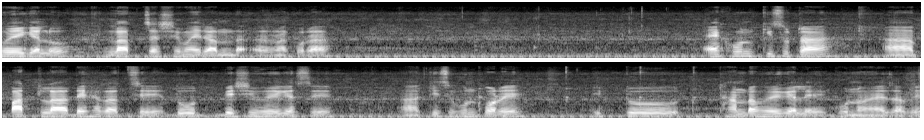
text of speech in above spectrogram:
হয়ে গেল লাচ্চা সেমাই রান্না রান্না করা। এখন কিছুটা পাতলা দেখা যাচ্ছে, দুধ বেশি হয়ে গেছে। কিছুক্ষণ পরে একটু ঠান্ডা হয়ে গেলে ঘন হয়ে যাবে।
